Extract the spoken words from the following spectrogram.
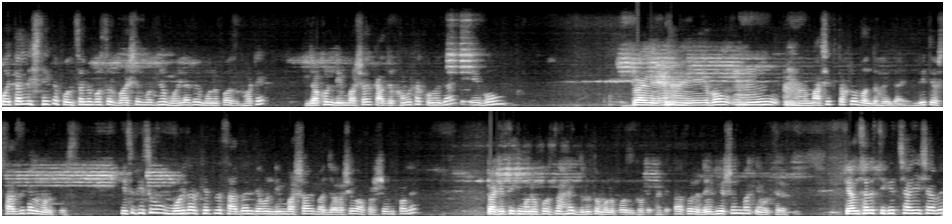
পঁয়তাল্লিশ থেকে পঞ্চান্ন বছর বয়সের মধ্যে মহিলাদের মনোপজ ঘটে যখন ডিম্বাশয়ের কার্যক্ষমতা কমে যায় এবং এবং মাসিক চক্র বন্ধ হয়ে যায়। দ্বিতীয় সার্জিক্যাল মনোপজ কিছু কিছু মহিলার ক্ষেত্রে সার্জারি যেমন ডিম্বাশয় বা জরাশয় অপারেশন ফলে প্রাকৃতিক মনোপজ না হয় দ্রুত মনোপজ ঘটে থাকে। তারপরে রেডিয়েশন বা কেমোথেরাপি ক্যান্সারের চিকিৎসা হিসাবে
